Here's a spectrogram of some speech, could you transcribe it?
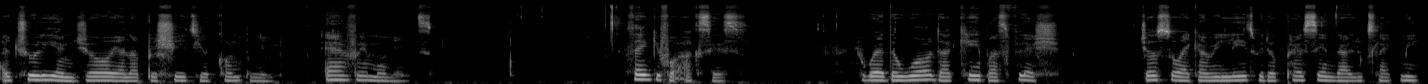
I truly enjoy and appreciate your company every moment. Thank you for access. You were the word that came as flesh, just so I can relate with a person that looks like me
